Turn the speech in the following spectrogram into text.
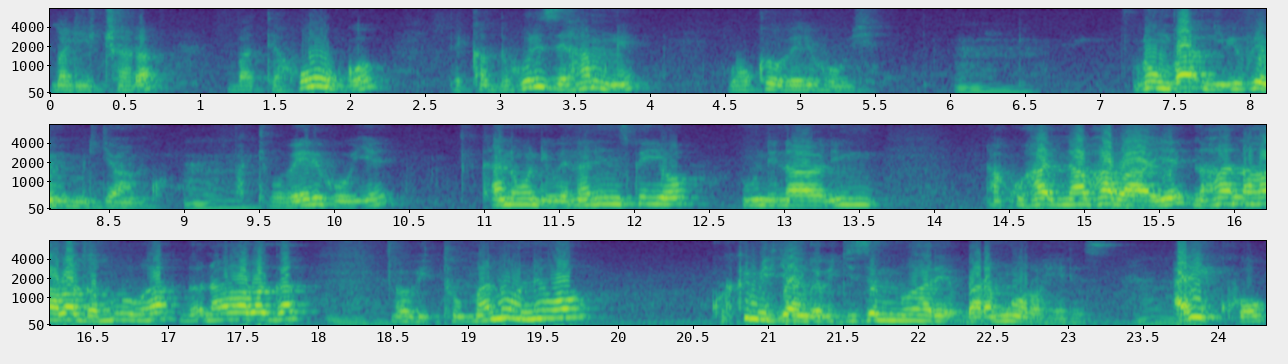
baricara bati ahubwo reka duhurize hamwe ubukwe bubera i huye. Urumva ni ibivuye mu miryango. Bati bubera i huye kandi ubundi we nari nzwiyo ubundi nari ruha- nahabaga bituma noneho kuko imiryango abigizemo uruhare baramworohereza. Ariko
